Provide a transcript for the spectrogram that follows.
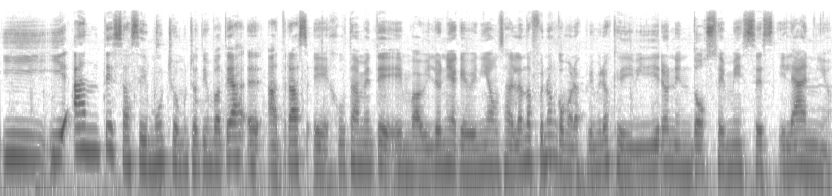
Y, y antes, hace mucho, mucho tiempo atrás, eh, atrás eh, justamente en Babilonia que veníamos hablando, fueron como los primeros que dividieron en 12 meses el año.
